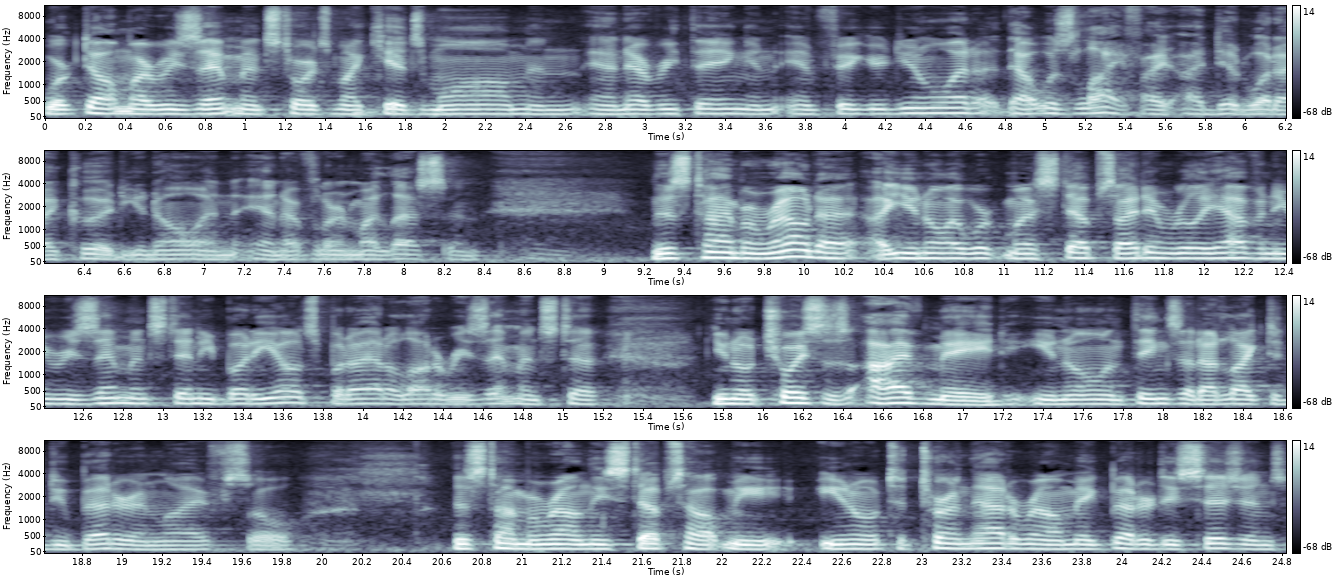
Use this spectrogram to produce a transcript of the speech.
worked out my resentments towards my kid's mom and and everything, and and figured, you know what, that was life. I I did what I could, you know, and and I've learned my lesson. This time around, I, I, you know, I worked my steps. I didn't really have any resentments to anybody else, but I had a lot of resentments to you know, choices I've made, you know, and things that I'd like to do better in life. So this time around, these steps help me, you know, to turn that around, make better decisions.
